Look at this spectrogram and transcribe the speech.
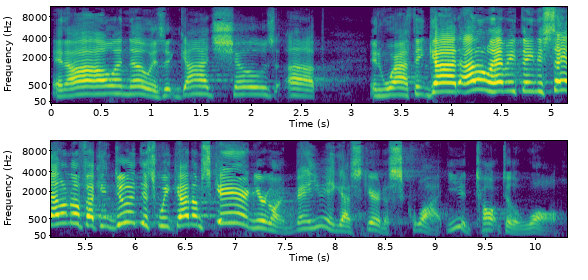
And all I know is that God shows up and where I think, God, I don't have anything to say. I don't know if I can do it this week. God, I'm scared. And you're going, man, you ain't got scared to squat. You'd talk to the wall.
